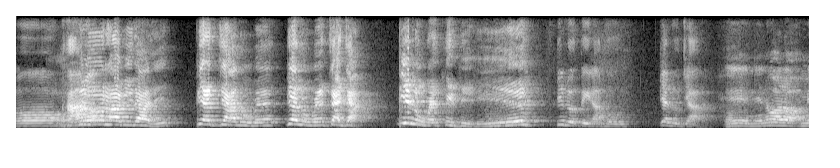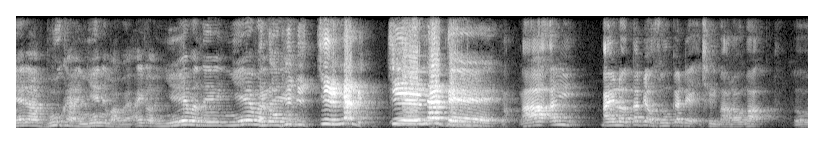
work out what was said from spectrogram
ဩငါငါတော့ပြောထားပြီးသားလေပြက်ကြလို့ပဲပြက်လို့ပဲကြက်ကြက်ပြက်လို့ပဲတည်တည်လေပြက်လို့သေးတာမဟုတ်ဘူး ပြက်လို့ကြတာအေးနင်တို့ကတော့အများအားဘူးခံညင်းနေမှာပဲအဲ့တော့ညင်းမသေးညင်းမဘယ်သေးလိုဖြစ်ဖြစ်ကျင်းနဲ့လေကျင်းတတ်တယ်ငါအဲ့ဒီပိုင်းတော့တက်ပြောက်ဆုံးကတ်တဲ့အချိန်မှာတော့ကဟို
